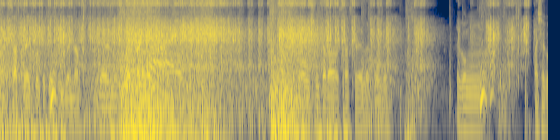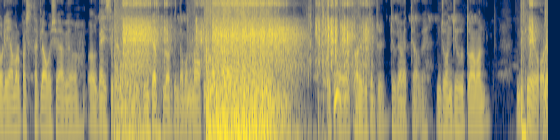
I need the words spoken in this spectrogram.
আর সাবস্ক্রাইব করতে কেউ ভুলবেন না। যারা অবশ্যই তারা সাবস্ক্রাইবার করবে। এবং আশা করি আমার পাশে থাকলে অবশ্যই আমিও। গাইস এখানে দুইটা ফ্লোর কিন্তু আমার নক ঘরের ভিতর ঢুকে মারতে হবে। জন যেহেতু আমার দিকে ওরা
